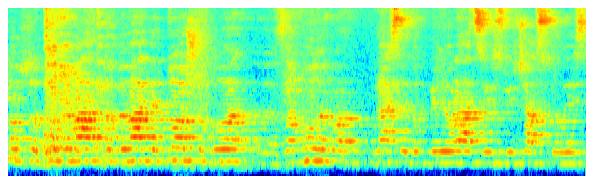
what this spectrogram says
Тобто добивати, добивати те, що було е, замулено внаслідок меліорації в свій час колись.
